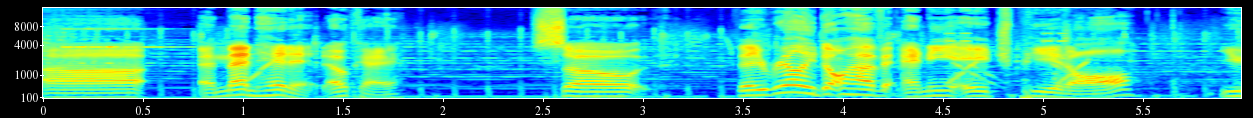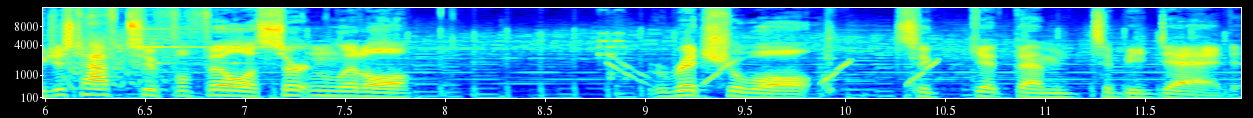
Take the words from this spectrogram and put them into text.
Uh, and then hit it. Okay. So they really don't have any HP at all. You just have to fulfill a certain little ritual to get them to be dead.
